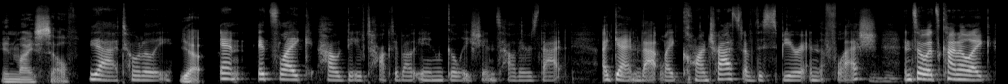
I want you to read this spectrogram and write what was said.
in myself. Yeah, totally. yeah. And it's like how Dave talked about in Galatians, how there's that, again, that like contrast of the spirit and the flesh. Mm-hmm. And so it's kind of like,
